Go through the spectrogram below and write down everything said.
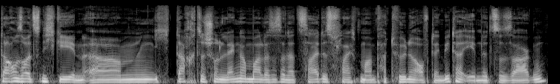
Darum soll es nicht gehen. Ähm, ich dachte schon länger mal, dass es an der Zeit ist, vielleicht mal ein paar Töne auf der Metaebene zu sagen.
